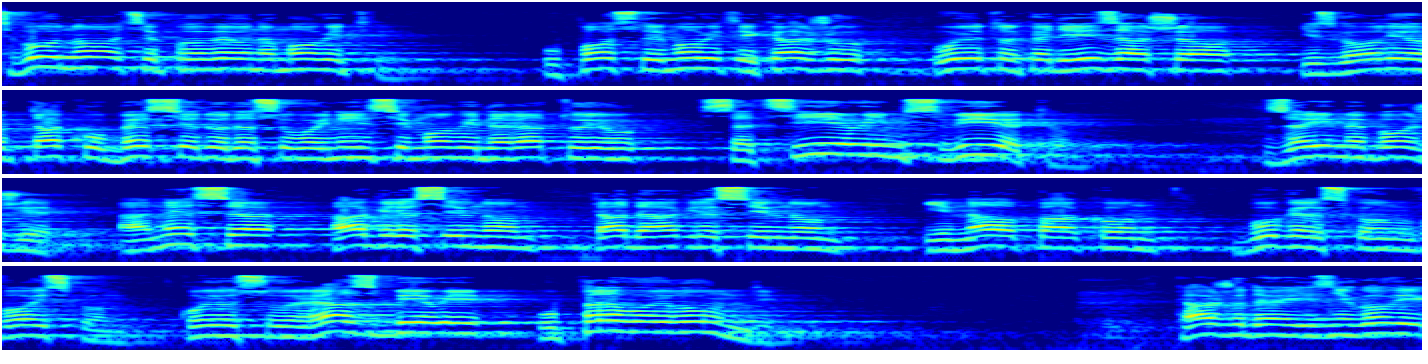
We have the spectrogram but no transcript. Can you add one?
svu noć je proveo na molitvi. U postu i molitvi kažu, ujutro kad je izašao, izgovorio takvu besedu da su vojnici mogli da ratuju sa cijelim svijetom za ime Božje, a ne sa agresivnom, tada agresivnom i naopakom bugarskom vojskom, koju su razbili u prvoj rundi. Kažu da je iz njegovih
